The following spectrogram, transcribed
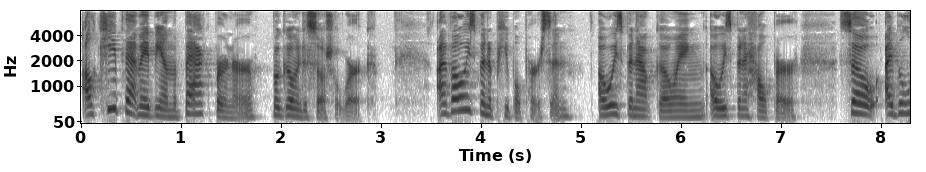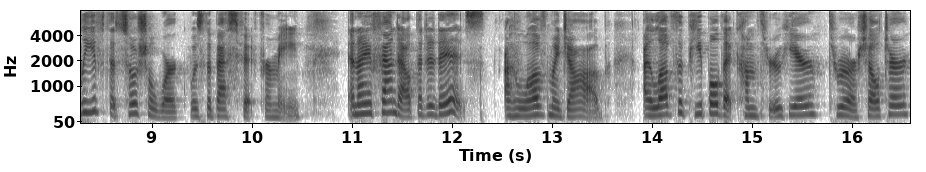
I'll keep that maybe on the back burner, but go into social work. I've always been a people person, always been outgoing, always been a helper. So I believed that social work was the best fit for me. And I have found out that it is. I love my job. I love the people that come through here, through our shelter,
